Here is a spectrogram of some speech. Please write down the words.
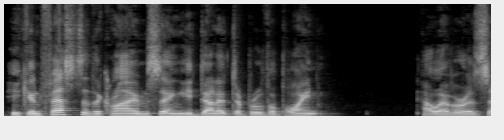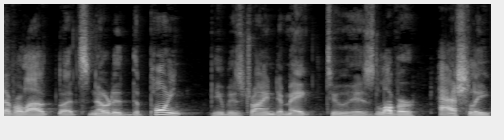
He confessed to the crime, saying he'd done it to prove a point. However, as several outlets noted, the point he was trying to make to his lover, Ashley,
